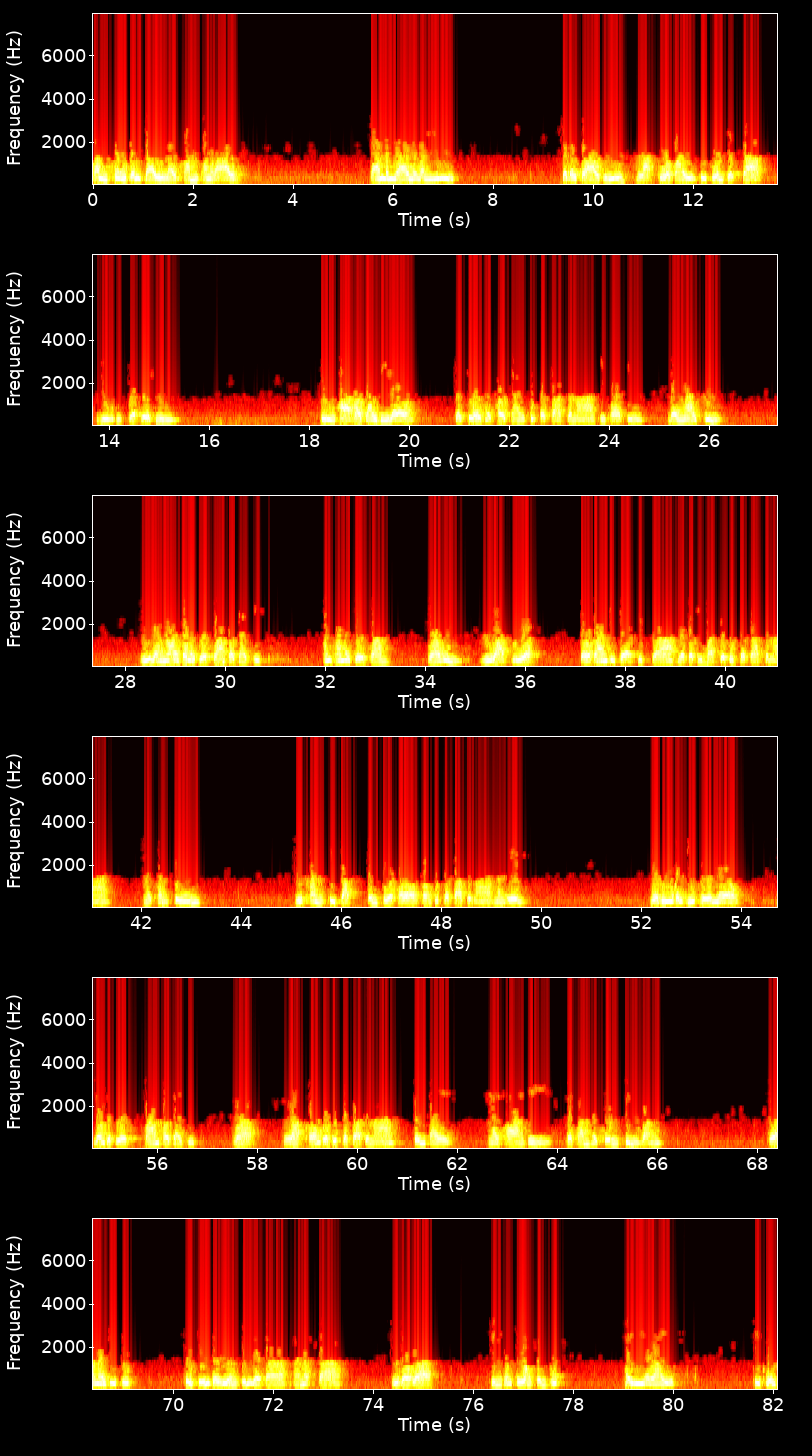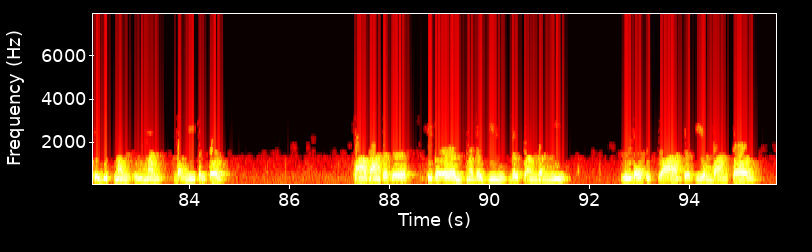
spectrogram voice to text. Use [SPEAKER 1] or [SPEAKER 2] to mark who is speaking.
[SPEAKER 1] ท่านผู้สนใจในธรรมทั้งหลาย การบรรยายในวันนี้ จะได้กล่าวถึงหลักทั่วไปที่ควรจะทราบอยู่อีกประเภทหนึ่งซึ่งถ้าเข้าใจดีแล้ว จะช่วยให้เข้าใจพุทธศาสนาที่แท้จริงได้ง่ายขึ้น หรืออย่างน้อยก็ไม่เกิดความเข้าใจผิดอันทำให้เกิดความว้าวุ่นหรือหวาดกลัว ต่อการที่จะศึกษาและปฏิบัติพระพุทธศาสนาในขั้นสูง หรือขั้นที่จับเป็นตัวแท้ของพุทธศาสนานั่นเอง เมื่อดูกันผิวเผินแล้ว ย่อมจะเกิดความเข้าใจผิดว่า หลักของพระพุทธศาสนาเป็นไปในทางที่จะทำให้คนสิ้นหวัง เพราะในที่สุดพูดถึงแต่เรื่องสุญญตาอนัตตา หรือบอกว่าสิ่งทั้งปวงเป็นทุกข์ ไม่มีอะไร ที่ควรจะยึดมั่นถือมั่น ดังนี้เป็นต้น ชาวต่างประเทศที่ตัวเองมาได้ยินได้ฟังดังนี้ หรือได้ศึกษาแต่เพียงบางตอน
